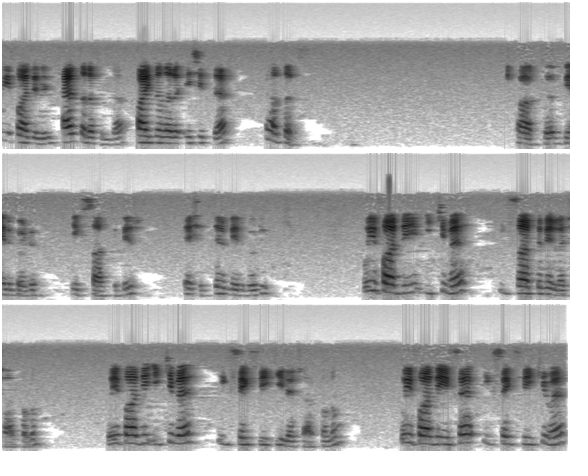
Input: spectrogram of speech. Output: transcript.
bu ifadenin her tarafında faydaları eşitler ve atarız. Artı 1 bölü x artı 1 eşittir 1 bölü 2. Bu ifadeyi 2 ve x artı 1 ile çarpalım. Bu ifadeyi 2 ve x eksi 2 ile çarpalım. Bu ifadeyi ise x eksi 2 ve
